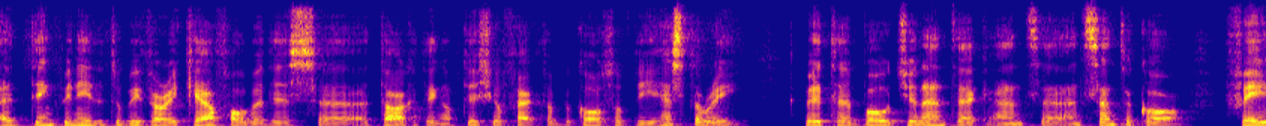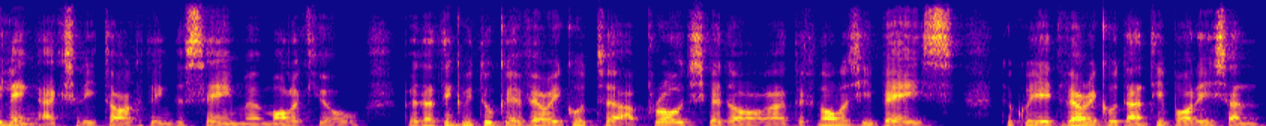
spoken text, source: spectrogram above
I, think we needed to be very careful with this uh, targeting of tissue factor because of the history with uh, both Genentech and uh, and Centocor failing actually targeting the same molecule. But I think we took a very good approach with our technology base to create very good antibodies and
